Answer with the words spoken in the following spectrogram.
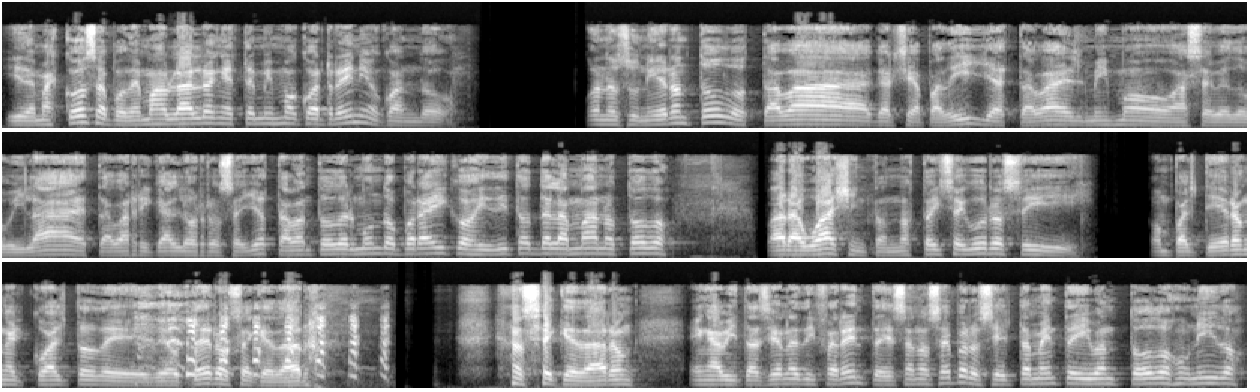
y demás cosas podemos hablarlo en este mismo cuatrenio cuando cuando se unieron todos, estaba García Padilla, estaba el mismo Acevedo Vilá, estaba Ricardo Rosselló, estaban todo el mundo por ahí cogiditos de las manos todos para Washington. No estoy seguro si compartieron el cuarto de, de Otero se quedaron se quedaron en habitaciones diferentes, eso no sé, pero ciertamente iban todos unidos,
